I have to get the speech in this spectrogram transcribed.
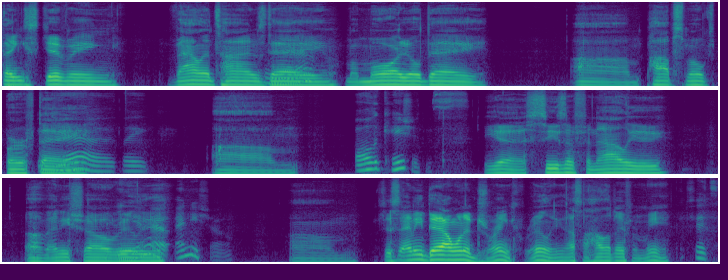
Thanksgiving, Valentine's Day, Memorial Day, um, Pop Smoke's birthday, Yeah, like um, all occasions. yeah, season finale of any show, really. Yeah, any show. Um, just any day I want to drink, really. That's a holiday for me. If it's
